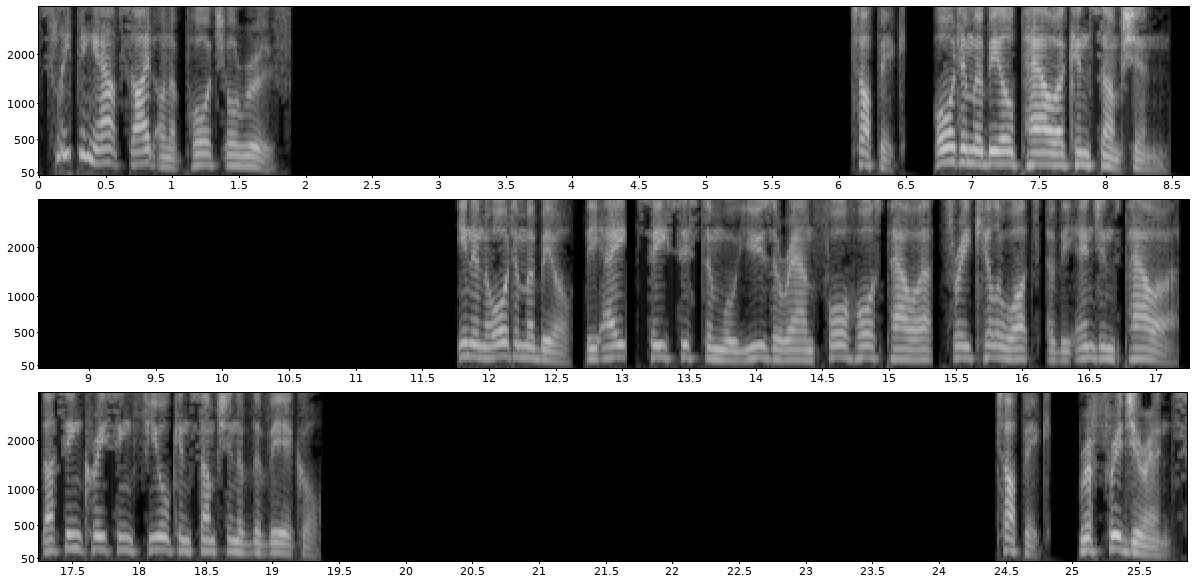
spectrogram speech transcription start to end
Sleeping outside on a porch or roof. Automobile power consumption In an automobile, the A.C system will use around 4 horsepower 3 kilowatts of the engine's power, thus increasing fuel consumption of the vehicle. Refrigerants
